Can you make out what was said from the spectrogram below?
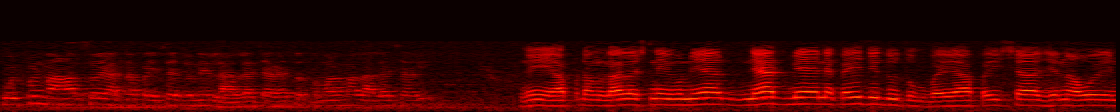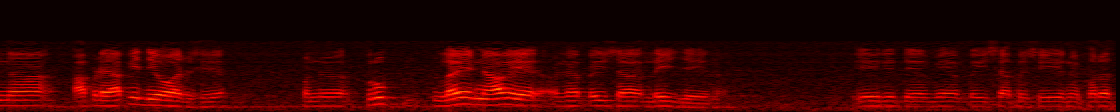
કોઈ પણ માણસોએ આટલા પૈસા જોઈને લાલચ આવે તો તમારામાં લાલચ આવી? નહીં આપણા લાલચ નહીં. હું ન્યા જ મેં એને કહી દીધું હતું કે ભાઈ આ પૈસા જેના હોય એના આપણે આપી દેવા છે પણ પ્રૂફ લઈને આવે અને પૈસા લઈ જાય એના. એવી રીતે મેં પૈસા પછી એને પરત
